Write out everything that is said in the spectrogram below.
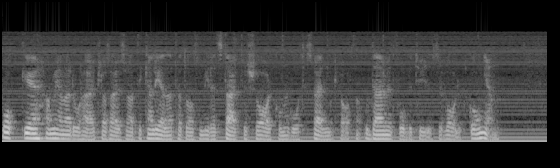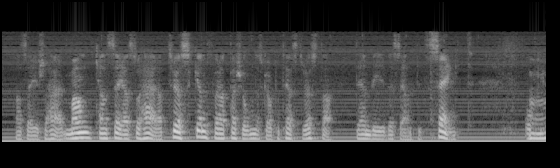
Och eh, han menar då här, Claes Arvidsson, att det kan leda till att de som vill ett starkt försvar kommer gå till Sverigedemokraterna och därmed få betydelse i valutgången. Han säger så här, man kan säga så här att tröskeln för att personer ska proteströsta den blir väsentligt sänkt. Och mm.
